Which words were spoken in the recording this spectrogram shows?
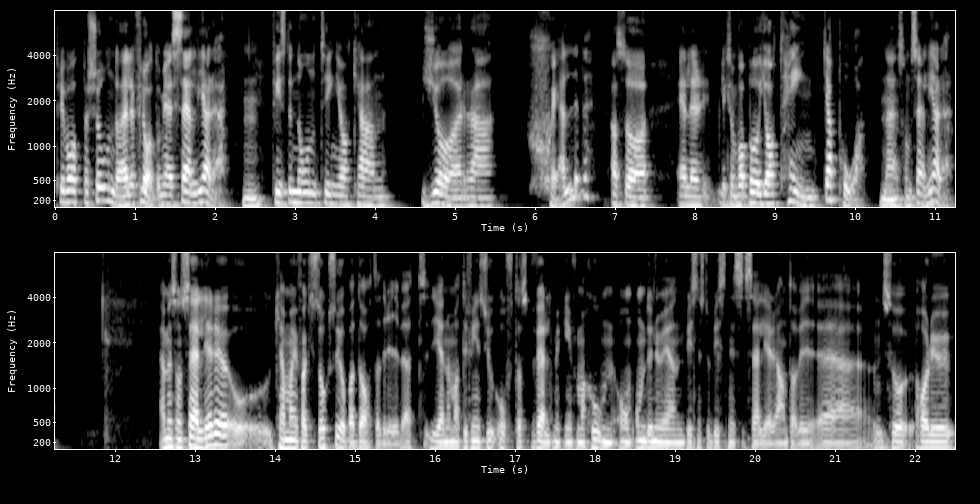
privatperson då, eller förlåt, om jag är säljare. Mm. Finns det någonting jag kan göra själv? Alltså, eller liksom vad bör jag tänka på när, Mm. som säljare? Ja, men som säljare kan man ju faktiskt också jobba datadrivet genom att det finns ju oftast väldigt mycket information om, om du nu är en business to business säljare antar vi, eh, så har du,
